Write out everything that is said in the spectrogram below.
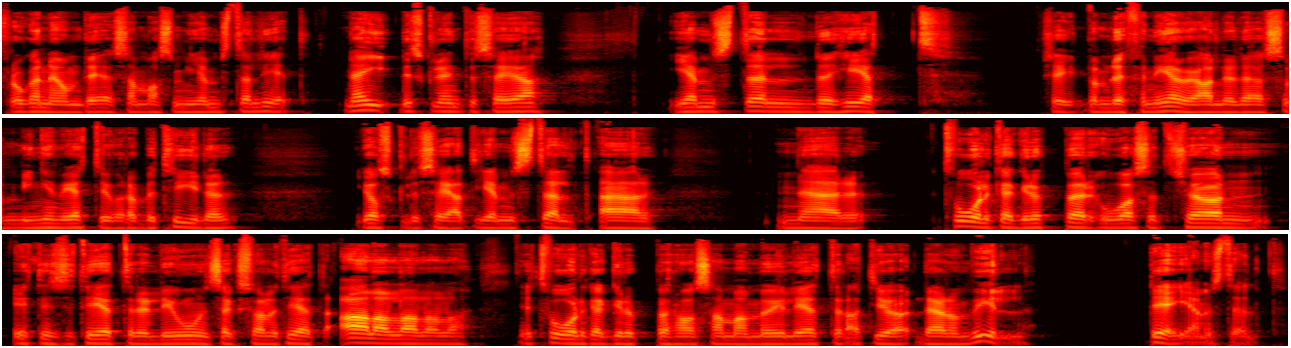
Frågan är om det är samma som jämställdhet. Nej, det skulle jag inte säga. Jämställdhet... De definierar ju aldrig det som ingen vet ju vad det betyder. Jag skulle säga att jämställt är när två olika grupper oavsett kön, etnicitet, religion, sexualitet, alla, la, när två olika grupper har samma möjligheter att göra det de vill. Det är jämställt.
